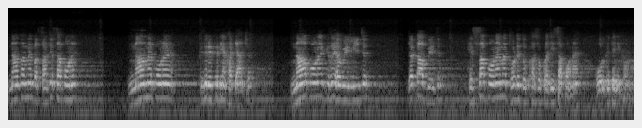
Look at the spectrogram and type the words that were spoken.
ਨਾ ਤਾਂ ਮੈਂ ਬੱਸਾਂ 'ਚ ਹਿੱਸਾ ਪਾਉਣਾ ਨਾ ਮੈਂ ਪਾਉਣਾ ਕਿਸੇ ਰੇਤੇ ਦੀਆਂ ਖੱਡਾਂ 'ਚ, ਨਾ ਪਾਉਣਾ ਕਿਸੇ ਹਵੇਲੀ 'ਚ ਜਾਂ ਢਾਬੇ 'ਚ। ਹਿੱਸਾ ਪਾਉਣਾ ਮੈਂ ਤੁਹਾਡੇ ਦੁੱਖਾਂ ਸੁੱਖਾਂ 'ਚ ਹਿੱਸਾ ਪਾਉਣਾ ਹੋਰ ਕਿਤੇ ਨਹੀਂ ਪਾਉਣਾ।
